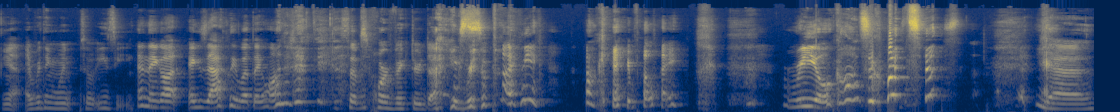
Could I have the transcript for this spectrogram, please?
Yeah, everything went so easy. And they got exactly what they wanted at the end. Except poor Victor died. Rip. I mean, okay, but like, real consequences. yeah.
